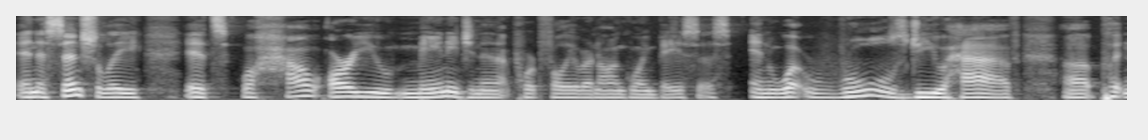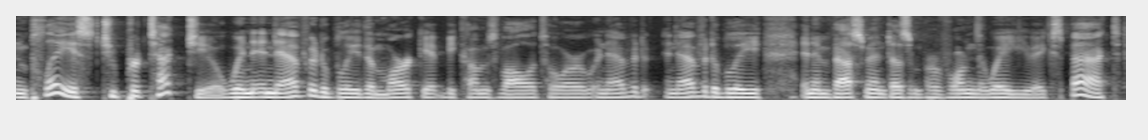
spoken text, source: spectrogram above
And essentially it's well how are you managing that portfolio on an ongoing basis? And what rules do you have uh, put in place to protect you when inevitably the market market becomes volatile or inevit- inevitably an investment doesn't perform the way you expect,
